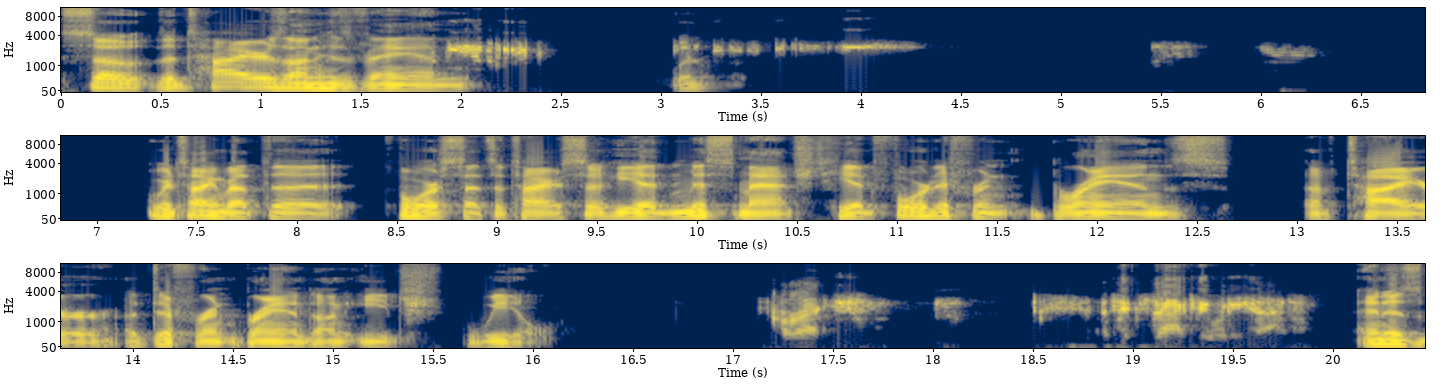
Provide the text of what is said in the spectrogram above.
So the tires on his van, when we're talking about the four sets of tires, so he had mismatched. He had four different brands of tire, a different brand on each wheel. Correct. That's exactly what he had. And his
